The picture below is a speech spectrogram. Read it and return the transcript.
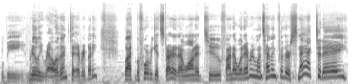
will be really relevant to everybody. But before we get started, I wanted to find out what everyone's having for their snack today.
